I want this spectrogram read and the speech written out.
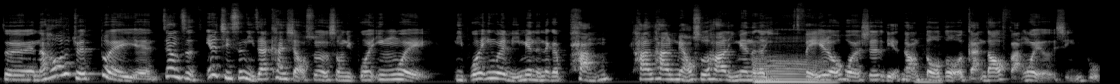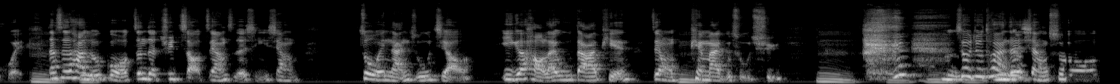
对。然后我就觉得对耶，这样子，因为其实你在看小说的时候，你不会因为你不会因为里面的那个胖。他他描述他里面那个肥肉或者是脸上痘痘而感到反胃恶心，不会。嗯、但是他如果真的去找这样子的形象、嗯、作为男主角，一个好莱坞大片，这种片卖不出去。嗯，嗯 所以我就突然在想说，嗯、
